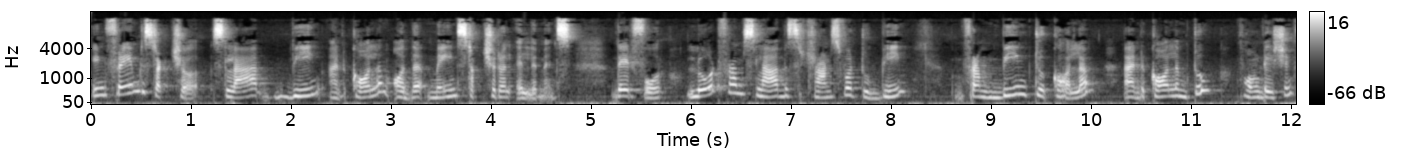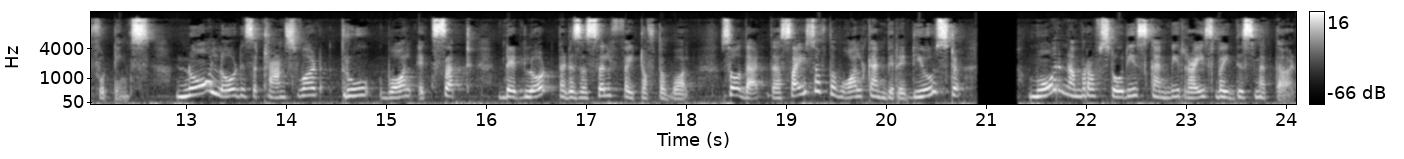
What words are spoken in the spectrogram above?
In framed structure, slab, beam and column are the main structural elements. Therefore, load from slab is transferred to beam, from beam to column and column to foundation footings. No load is transferred through wall except dead load that is the self weight of the wall so that the size of the wall can be reduced more number of stories can be raised by this method.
